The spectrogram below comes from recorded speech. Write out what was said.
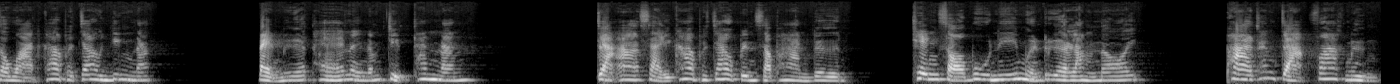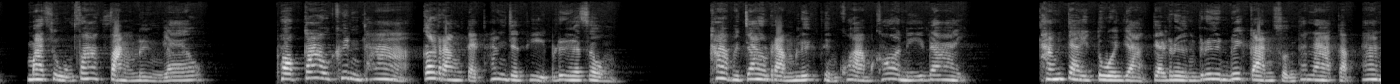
สวาดข้าพเจ้ายิ่งนัก แต่เนื้อแท้ในน้ำจิตท่านนั้น จะอาศัยข้าพเจ้าเป็นสะพานเดิน เชงสอบูนี้เหมือนเรือลำน้อย พาท่านจากฟากหนึ่งมาสู่ฟากฝั่งหนึ่งแล้ว พอก้าวขึ้นท่าก็รังแต่ท่านจะถีบเรือส่ง ข้าพเจ้ารำลึกถึงความข้อนี้ได้ ทั้งใจตัวอยากจะเริงรื่นด้วยการสนทนากับท่าน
